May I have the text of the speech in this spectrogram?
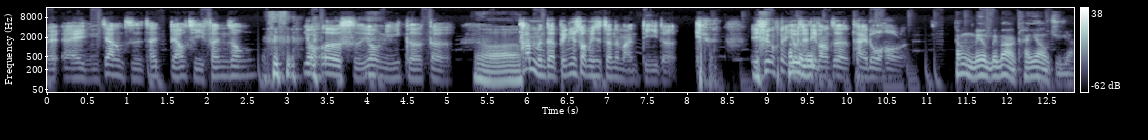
哎哎，你这样子才聊几分钟，又饿死又尼格的。哦，他们的平均寿命是真的蛮低的，因为有些地方真的太落后了。他们没有没办法开药局啊。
